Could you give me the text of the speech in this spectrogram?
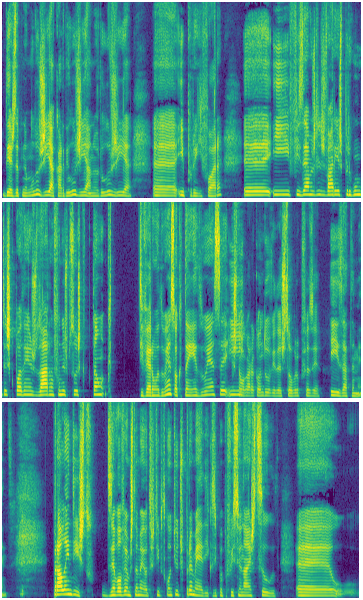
desde a pneumologia, a cardiologia, a neurologia uh, e por aí fora. Uh, e fizemos-lhes várias perguntas que podem ajudar, no fundo, as pessoas que, estão, que tiveram a doença ou que têm a doença e estão agora com dúvidas sobre o que fazer. Exatamente. Para além disto, desenvolvemos também outro tipo de conteúdos para médicos e para profissionais de saúde. Uh,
